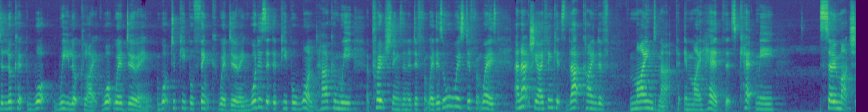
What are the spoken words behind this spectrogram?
to look at what we look like, what we're doing, what do people think we're doing, what is it that people want, how can we approach things in a different way. There's always different ways. And actually, I think it's that kind of mind map in my head that's kept me so much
